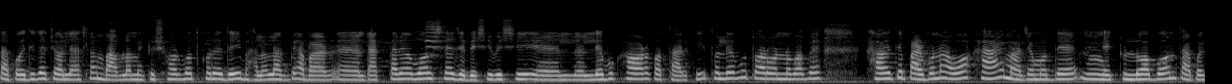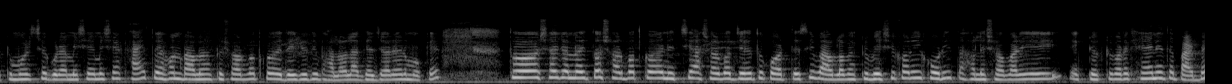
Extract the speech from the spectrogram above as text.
তারপর ওইদিকে চলে আসলাম। ভাবলাম একটু শরবত করে দেই, ভালো লাগবে। আবার ডাক্তারেও বলছে যে বেশি বেশি লেবু খাওয়ার কথা আর কি। তো লেবু তো আর অন্যভাবে খাওয়াইতে পারব না। ও খায়, মাঝে মধ্যে একটু লবণ, তারপর একটু মরিচের গুঁড়া মিশিয়ে মিশিয়ে খায়। তো এখন ভাবলাম একটু শরবত করে দিই যদি ভালো লাগে জ্বরের মুখে। তো সেই জন্যই তো শরবত করে নিচ্ছি। আর শরবত যেহেতু করতেছি, ভাবলাম একটু বেশি করেই করি, তাহলে সবারই একটু একটু করে খেয়ে নিতে পারবে।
